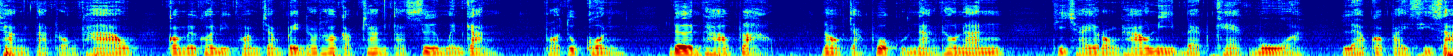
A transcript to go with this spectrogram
ช่างตัดรองเท้าก็ไม่ค่อยมีความจำเป็นเท่าๆกับช่างตัดเสื้อเหมือนกัน เพราะทุกคนเดินเท้าเปล่า นอกจากพวกขุนนางเท่านั้น ที่ใช้รองเท้าหนีบแบบแขกมัว แล้วก็ไปศีรษะ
